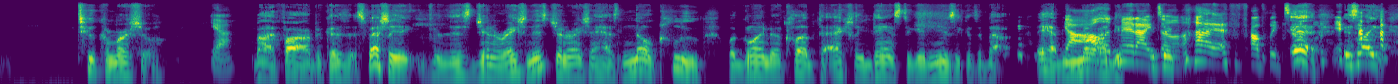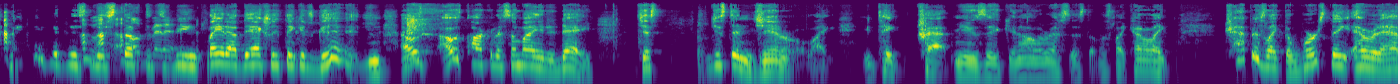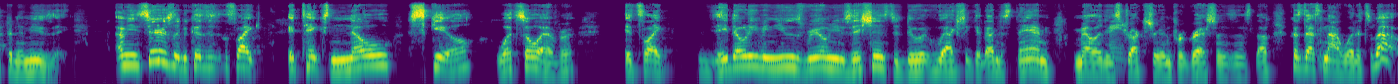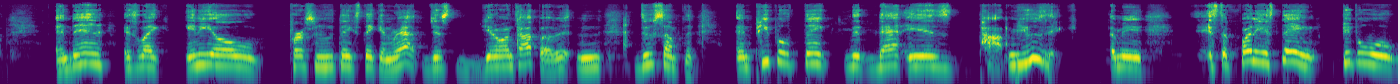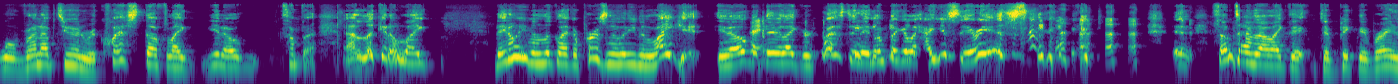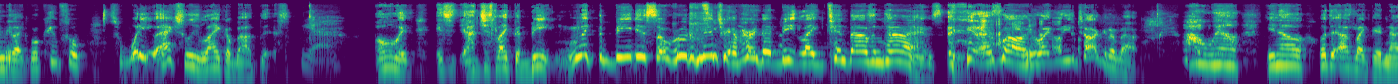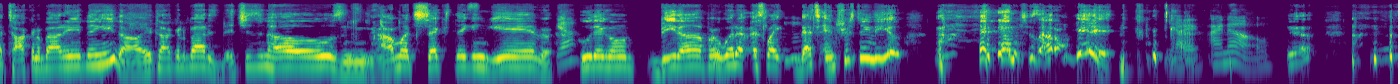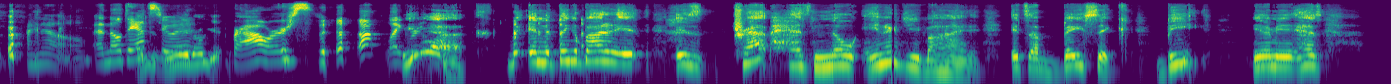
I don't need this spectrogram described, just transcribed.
too commercial yeah. By far, because especially for this generation, this generation has no clue what going to a club to actually dance to good music is about. They have yeah, no I'll idea. admit I don't. I probably don't. Yeah, it's like this, this stuff that's it. being played out, they actually think it's good. And I was I was talking to somebody today, just just in general, like you take trap music and all the rest of the stuff. It's like kind of like trap is like the worst thing ever to happen to music. I mean, seriously, because it's like it takes no skill whatsoever. It's like they don't even use real musicians to do it who actually could understand melody right. structure and progressions and stuff because that's not what it's about. And then it's like any old person who thinks they can rap just get on top of it and do something. And people think that that is pop music. I mean, it's the funniest thing. People will, will run up to you and request stuff like, you know, something. I look at them like, they don't even look like a person who would even like it, you know, but they're like requesting it. And I'm thinking, like, are you serious? and sometimes I like to, to pick their brain and be like, okay, so so what do you actually like about this? Yeah. Oh, it, it's I just like the beat. I'm like the beat is so rudimentary. I've heard that beat like ten thousand times. that song. Like, what are you talking about? Oh well, you know what? The, I was like, they're not talking about anything either. All they're talking about is bitches and hoes and how much sex they can give or yeah. who they're gonna beat up or whatever. It's like mm-hmm. that's interesting to you. I'm just, I don't get it. Yeah, I know. Yeah. I know, and they'll dance to really it for hours. like yeah, but and the thing about it is, is trap has no energy behind it. It's a basic beat. You know what I mean? It has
